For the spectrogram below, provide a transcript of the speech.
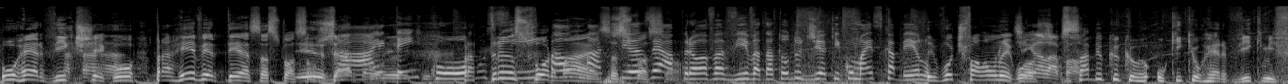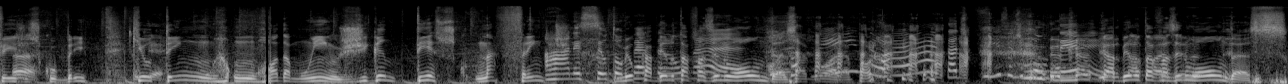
o Hervik chegou para reverter essa situação, certo? Ai, tem como. Pra transformar sim. Paulo essa Matias é a situação. prova viva, tá todo dia aqui com mais cabelo. Eu vou te falar um negócio. Lá. Sabe o que, o- o que, que o Hervik me fez Ah. descobrir? Que eu tenho um, um rodamuinho gigantesco na frente. Ah, nesse seu O meu topetão, cabelo tá né? fazendo ondas agora, Paulo. Tá difícil de O meu conter. cabelo tá fazendo ondas.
